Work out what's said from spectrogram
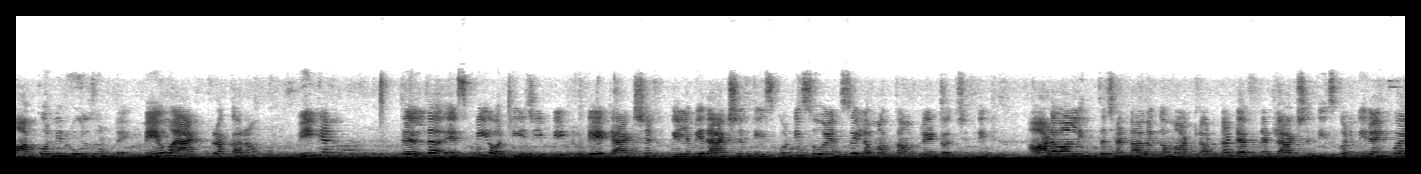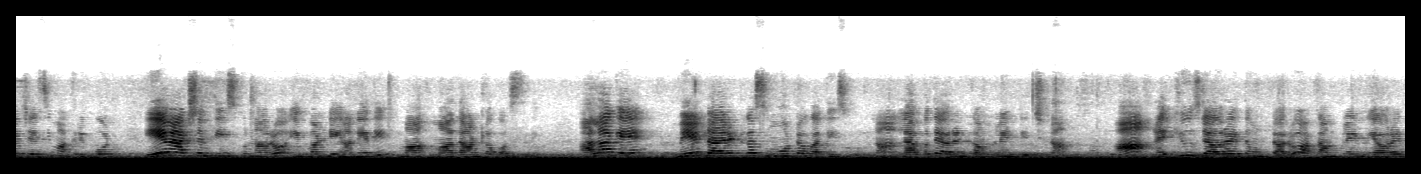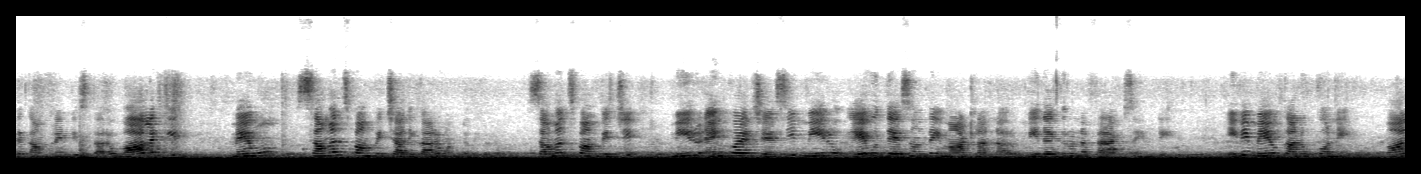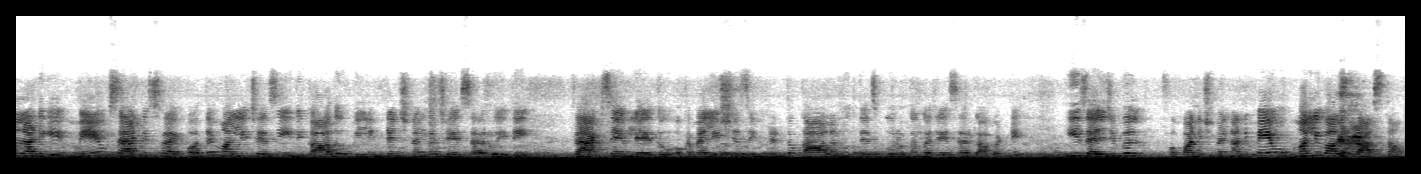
మాకు కొన్ని రూల్స్ ఉంటాయి. మేము యాక్ట్ ప్రకారం we can tell the SP or DGP to take action వీళ్ళ మీద యాక్షన్ తీసుకోండి. సో అండ్ సో ఇలా మాకు కంప్లైంట్ వచ్చింది. ఆడవాళ్ళని ఇంత చండాలంగా మాట్లాడుతున్నా డెఫినెట్లీ యాక్షన్ తీసుకొని మీరు ఎంక్వైరీ చేసి మాకు రిపోర్ట్ ఏం యాక్షన్ తీసుకున్నారో ఇవ్వండి అనేది మా మా దాంట్లోకి వస్తుంది. అలాగే మేము డైరెక్ట్గా స్మోటోగా సుమోటోగా తీసుకుంటున్నా లేకపోతే ఎవరైనా కంప్లైంట్ ఇచ్చినా ఆ అక్యూజ్డ్ ఎవరైతే ఉంటారో ఆ కంప్లైంట్ ఎవరైతే కంప్లైంట్ ఇస్తారో వాళ్ళకి మేము సమన్స్ పంపించే అధికారం ఉంటుంది. సమన్స్ పంపించి మీరు ఎంక్వైర్ చేసి మీరు ఏ ఉద్దేశంతో ఈ మాటలు అన్నారు? మీ దగ్గర ఉన్న ఫ్యాక్ట్స్ ఏంటి? ఇవి మేము కనుక్కొని వాళ్ళని అడిగి మేము సాటిస్ఫై అయిపోతే మళ్ళీ చేసి ఇది కాదు వీళ్ళు ఇంటెన్షనల్గా చేశారు ఇది. ఫ్యాక్ట్స్ ఏం లేదు. ఒక మెలీషియస్ ఇంటెంట్తో కావాలని ఉద్దేశపూర్వకంగా చేశారు కాబట్టి ఈజ్ ఎలిజిబుల్ ఫర్ పనిష్మెంట్ అని మేము మళ్ళీ వాళ్ళకి రాస్తాం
